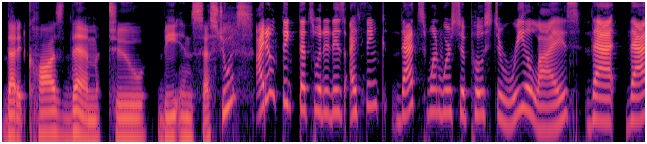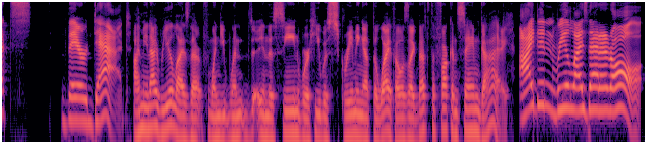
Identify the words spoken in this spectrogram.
that it caused them to be incestuous? I don't think that's what it is. I think that's when we're supposed to realize that that's their dad. I mean, I realized that when you when in the scene where he was screaming at the wife, I was like, "That's the fucking same guy." I didn't realize that at all.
